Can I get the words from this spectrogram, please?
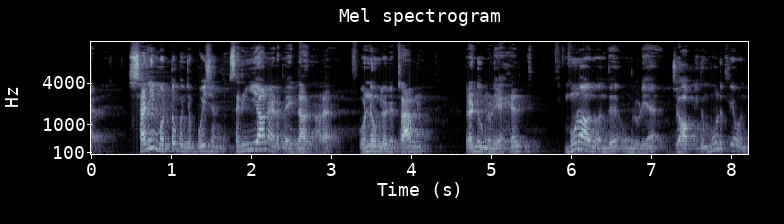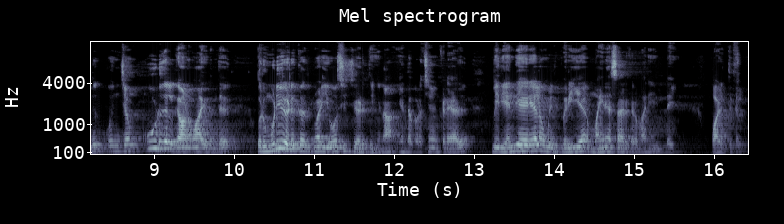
சனி மட்டும் கொஞ்சம் பொசிஷன் சரியான இடத்துல இல்லாததுனால ஒன்று உங்களுடைய ட்ராவலிங் ரெண்டு உங்களுடைய ஹெல்த் மூணாவது வந்து உங்களுடைய ஜாப் இது மூணுத்தையும் வந்து கொஞ்சம் கூடுதல் கவனமாக இருந்து ஒரு முடிவு எடுக்கிறதுக்கு முன்னாடி யோசித்து எடுத்தீங்கன்னா எந்த பிரச்சனையும் கிடையாது. இது எந்த ஏரியாவில் உங்களுக்கு பெரிய மைனஸாக இருக்கிற மாதிரி இல்லை. வாழ்த்துக்கள்.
